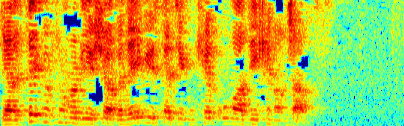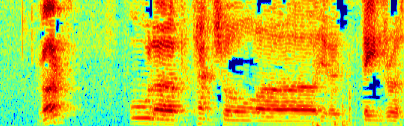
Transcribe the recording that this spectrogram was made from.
You had a statement from Rabbi Yeshua ben Levi who says you can kill all Mazikin on Shabbos. Right? All uh, potential, uh, you know, dangerous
